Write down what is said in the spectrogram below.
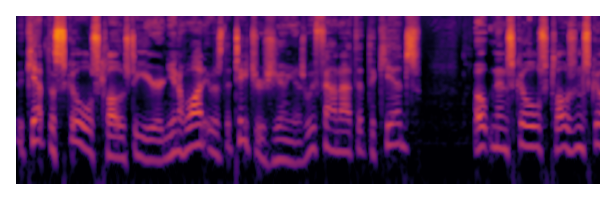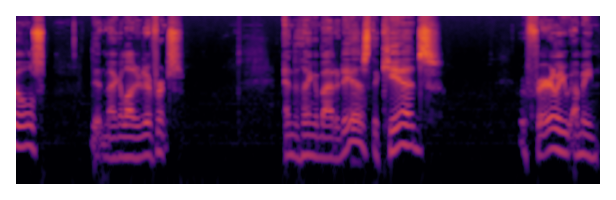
We kept the schools closed a year. And you know what? It was the teachers' unions. We found out that the kids opening schools, closing schools, didn't make a lot of difference. And the thing about it is, the kids were fairly, I mean,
